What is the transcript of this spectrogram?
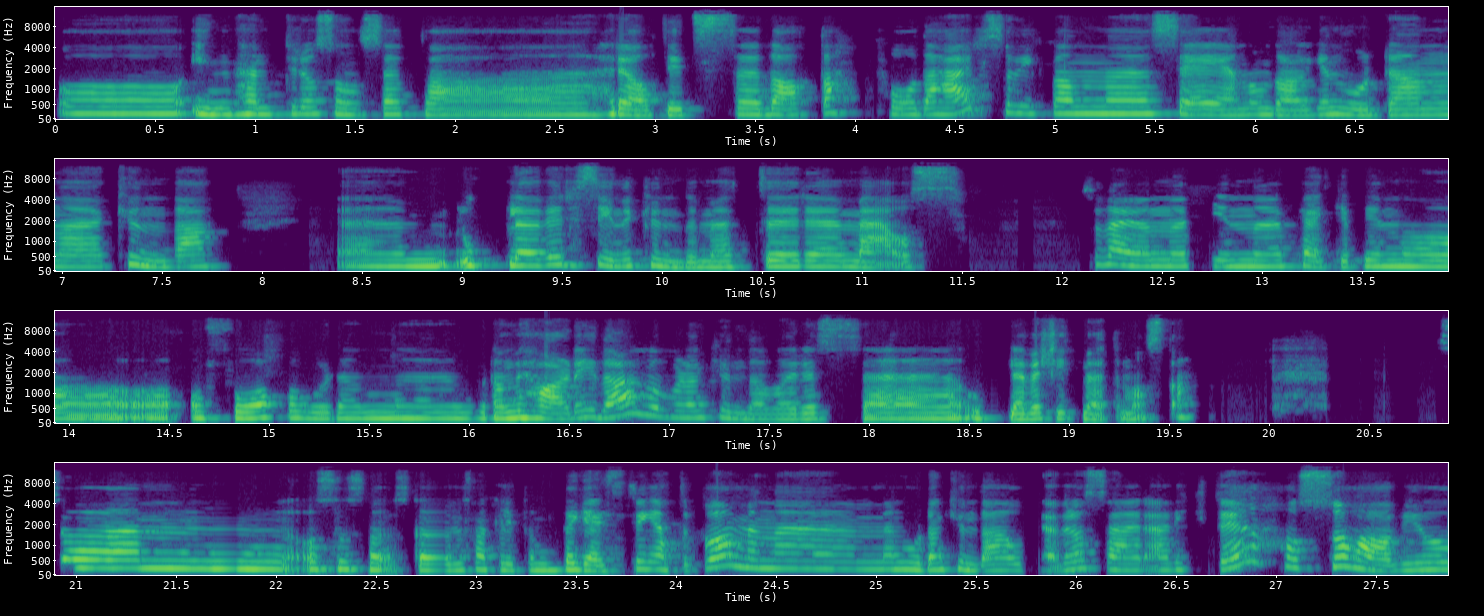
Og innhenter jo sånn sett da realtidsdata på det her, så vi kan se gjennom dagen hvordan kunda um, opplever sine kundemøter med oss. Så det er jo en fin pekepinn å, å få på hvordan, hvordan, vi har det i dag, og hvordan kundene våre opplever sitt møte med oss. da. Så, um, og så skal vi snakke litt om begeistring etterpå, men, men hvordan kunder opplever oss er, er viktig. Og så har vi jo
